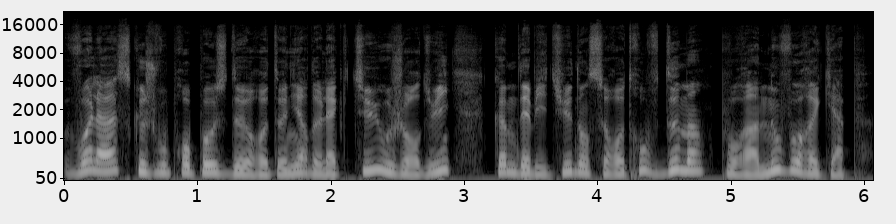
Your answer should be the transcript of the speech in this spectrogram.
Voilà ce que je vous propose de retenir de l'actu aujourd'hui. Comme d'habitude, on se retrouve demain pour un nouveau récap.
